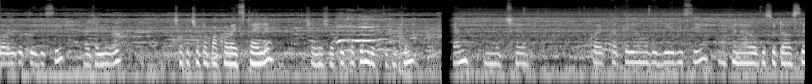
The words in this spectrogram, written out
গরম করতে দিছি, ভাজা নেব। ছোটো ছোটো পাকোড়া স্টাইলে সবার সাথে থাকেন, দেখতে থাকেন। হচ্ছে কয়েকটা তেলের মধ্যে দিয়ে দিছি। এখানে আরও কিছুটা আছে।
